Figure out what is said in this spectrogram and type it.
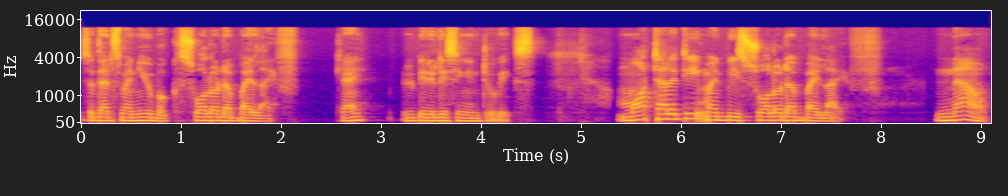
So that's my new book, Swallowed Up by Life. Okay, we'll be releasing in two weeks. Mortality might be swallowed up by life. Now,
